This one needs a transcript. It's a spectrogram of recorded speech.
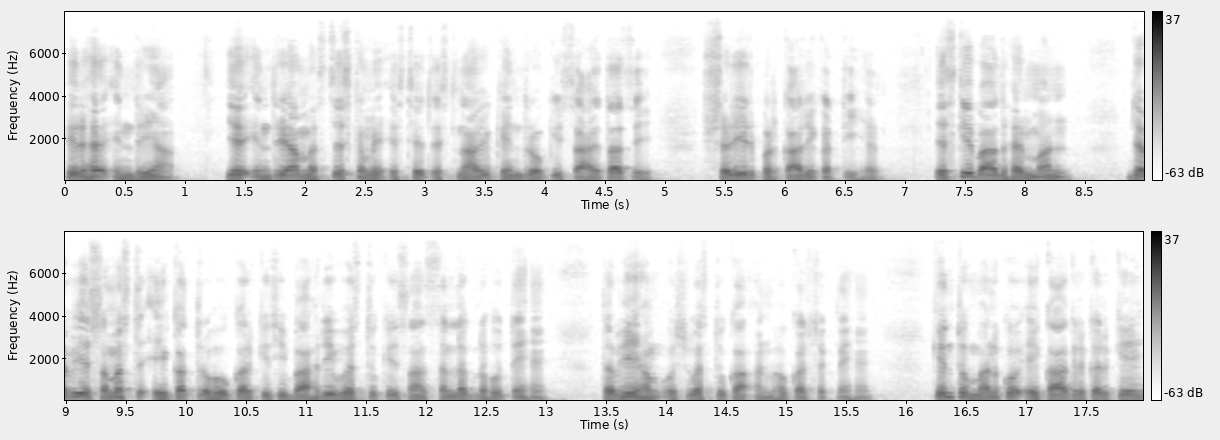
फिर है इंद्रियाँ। ये इंद्रियाँ मस्तिष्क में स्थित स्नायु केंद्रों की सहायता से शरीर पर कार्य करती है। इसके बाद है मन। जब ये समस्त एकत्र होकर किसी बाहरी वस्तु के साथ संलग्न होते हैं, तभी हम उस वस्तु का अनुभव कर सकते हैं। किंतु मन को एकाग्र करके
